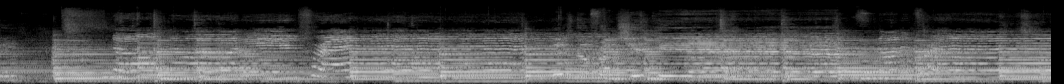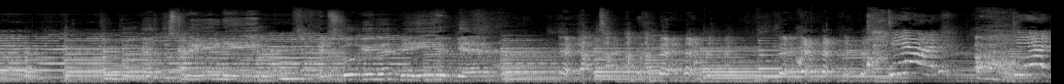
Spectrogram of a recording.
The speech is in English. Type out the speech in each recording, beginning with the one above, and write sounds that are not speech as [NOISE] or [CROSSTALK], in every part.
At me again. [LAUGHS] Dad! Dad, your psoriasis!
